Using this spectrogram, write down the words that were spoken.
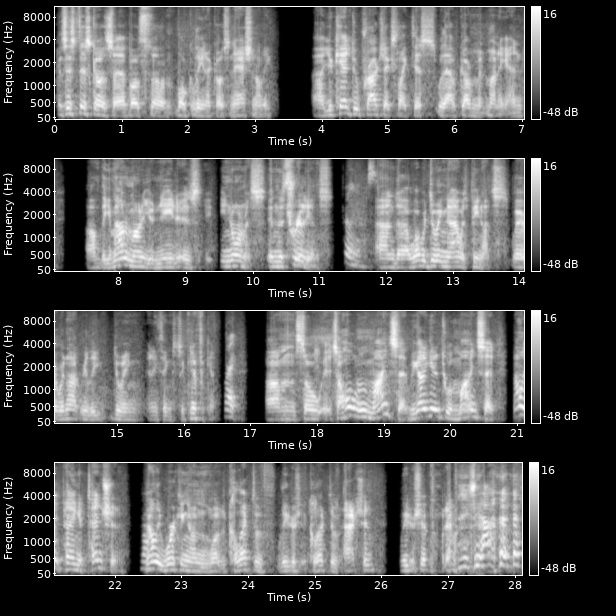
because this this goes uh, both uh, locally and it goes nationally. Uh, you can't do projects like this without government money, and um, the amount of money you need is enormous in the trillions. Trillions. And uh, what we're doing now is peanuts, where we're not really doing anything significant. Right. Um, so it's a whole new mindset. We got to get into a mindset, not only paying attention, not only working on what collective leadership, collective action, leadership, whatever. Yeah.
